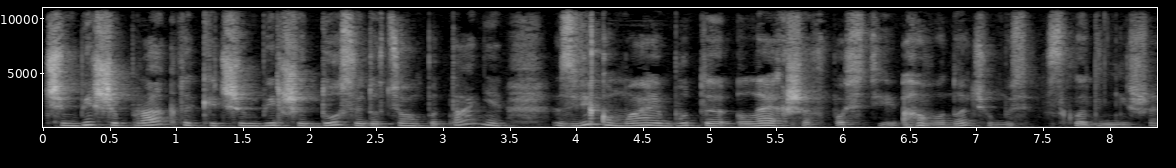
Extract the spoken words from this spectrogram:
чим більше практики, чим більше досвіду в цьому питанні, з віком має бути легше в пості, а воно чомусь складніше.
